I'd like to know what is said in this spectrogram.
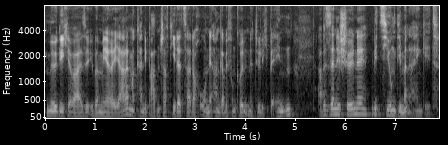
möglicherweise über mehrere Jahre. Man kann die Patenschaft jederzeit auch ohne Angabe von Gründen natürlich beenden. Aber es ist eine schöne Beziehung, die man eingeht.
